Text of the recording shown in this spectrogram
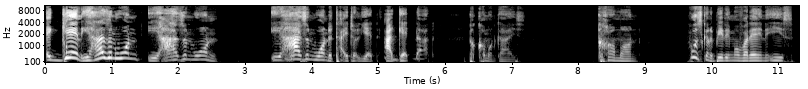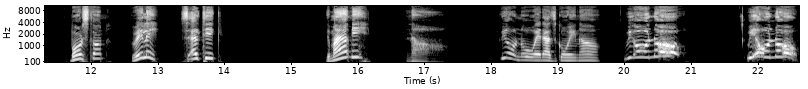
Again, he hasn't won. He hasn't won. He hasn't won the title yet. I get that. But come on, guys. Come on. Who's going to beat him over there in the East? Boston? Really? Celtic? The Miami? No. We all know where that's going now. We all know. We all know.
